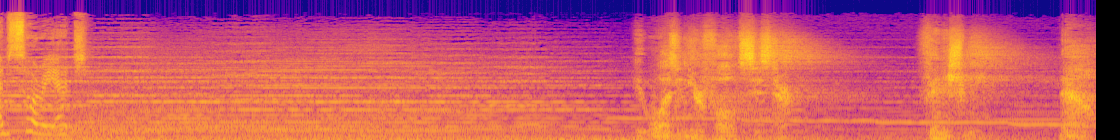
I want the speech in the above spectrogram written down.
I'm sorry, Edge. It wasn't your fault, sister. Finish me. Now.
